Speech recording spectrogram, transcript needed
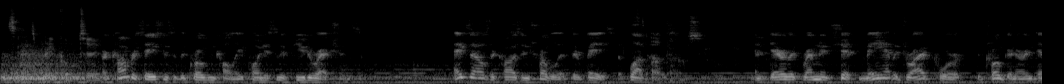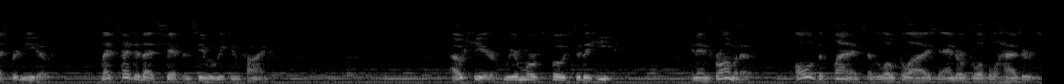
That's pretty cool too. Our conversations with the Krogan colony point us in a few directions. Exiles are causing trouble at their base, the Flophouse, Flophouse. and a derelict remnant ship may have a drive core the Krogan are in desperate need of. Let's head to that ship and see what we can find. Out here, we are more exposed to the heat. In Andromeda, all of the planets have localized and or global hazards.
